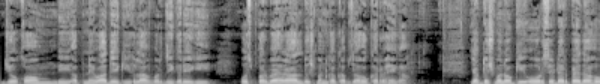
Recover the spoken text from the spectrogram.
जो कौम भी अपने वादे की खिलाफ वर्जी करेगी, उस पर बहरहाल दुश्मन का कब्ज़ा होकर रहेगा। जब दुश्मनों की ओर से डर पैदा हो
